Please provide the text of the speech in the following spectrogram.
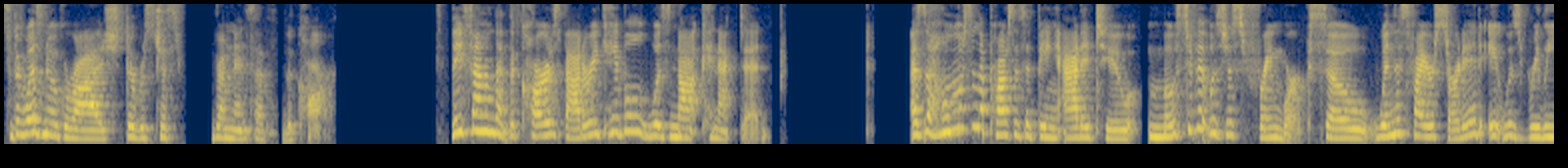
So there was no garage, there was just remnants of the car. They found that the car's battery cable was not connected. As the home was in the process of being added to, most of it was just framework. So when this fire started, it was really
